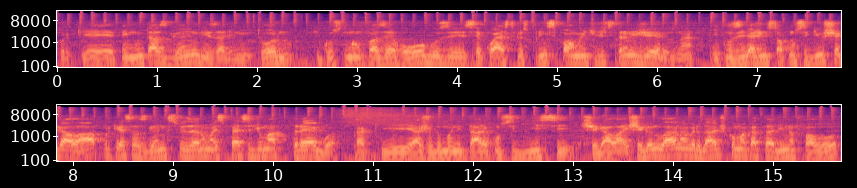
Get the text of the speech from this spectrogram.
porque tem muitas gangues ali no entorno que costumam fazer roubos e sequestros principalmente de estrangeiros, né? Inclusive a gente só conseguiu chegar lá porque essas gangues fizeram uma espécie de uma trégua para que a ajuda humanitária conseguisse chegar lá. E chegando lá, na verdade, como a Catarina falou,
